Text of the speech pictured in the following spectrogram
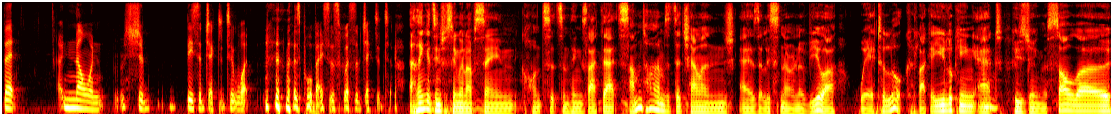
But no one should be subjected to what those poor hmm. basses were subjected to. I think it's interesting when I've seen concerts and things like that. Sometimes it's a challenge as a listener and a viewer where to look. Like, are you looking hmm. at who's doing the solo?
